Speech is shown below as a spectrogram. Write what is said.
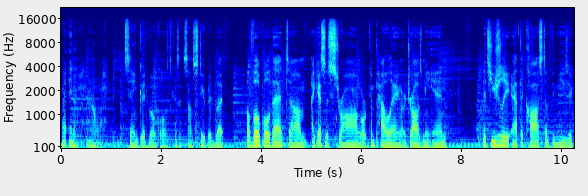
and I don't saying good vocals because it sounds stupid, but a vocal that um, I guess is strong or compelling or draws me in, it's usually at the cost of the music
